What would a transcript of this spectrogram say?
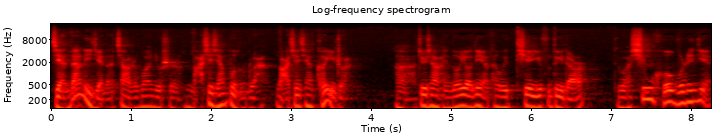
简单理解呢，价值观就是哪些钱不能赚，哪些钱可以赚啊。就像很多药店，他会贴一副对联儿，对吧？修和无人见，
